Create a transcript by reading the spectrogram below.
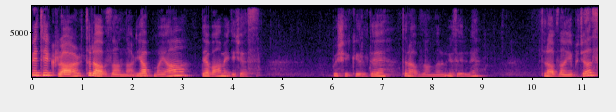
ve tekrar trabzanlar yapmaya devam edeceğiz. Bu şekilde trabzanların üzerine trabzan yapacağız.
